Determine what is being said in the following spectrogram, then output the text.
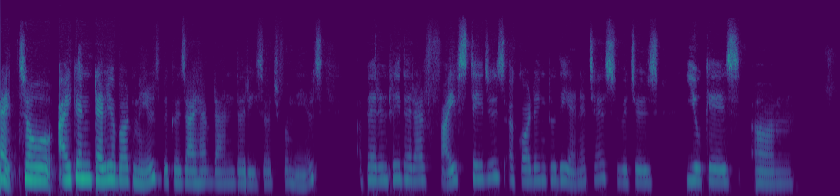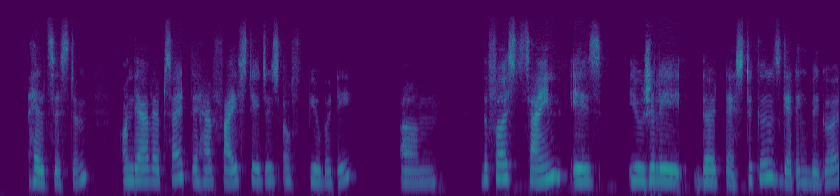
Right. So I can tell you about males because I have done the research for males. Apparently, there are five stages according to the NHS, which is UK's um, health system. On their website, they have five stages of puberty. Um, the first sign is usually the testicles getting bigger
